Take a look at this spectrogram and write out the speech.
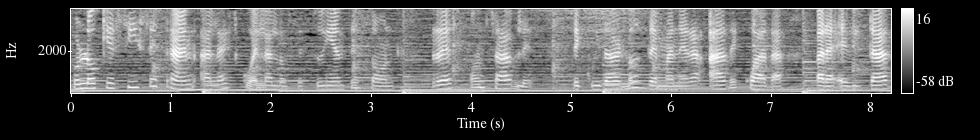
por lo que si se traen a la escuela los estudiantes son responsables de cuidarlos de manera adecuada para evitar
